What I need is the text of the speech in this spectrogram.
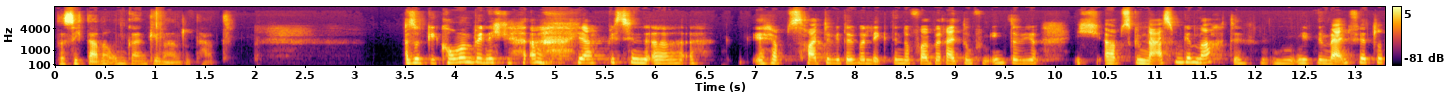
dass sich da der Umgang gewandelt hat? Also gekommen bin ich äh, ja ein bisschen, äh, ich habe es heute wieder überlegt in der Vorbereitung vom Interview. Ich habe das Gymnasium gemacht, äh, mitten im Weinviertel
